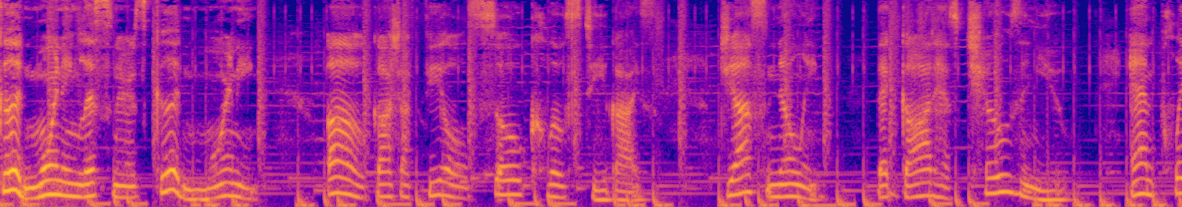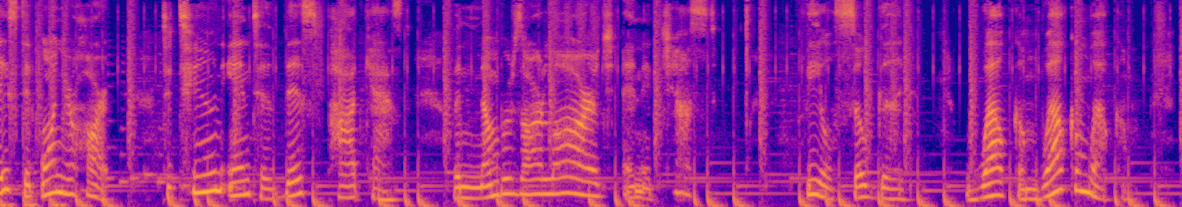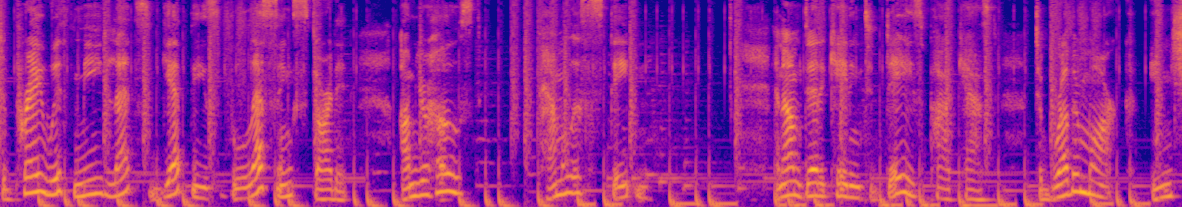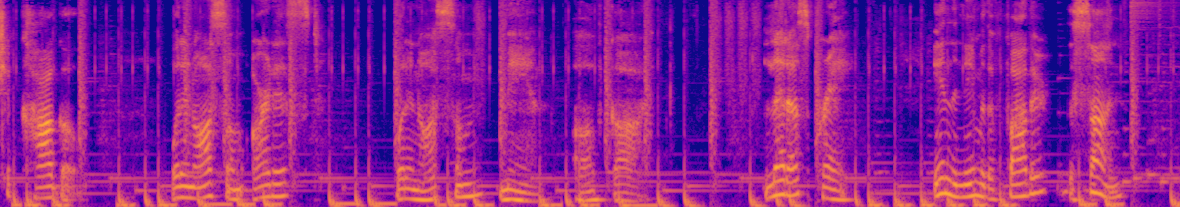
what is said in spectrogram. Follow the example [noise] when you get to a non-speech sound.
Good morning, listeners. Good morning. Oh gosh, I feel so close to you guys. Just knowing that God has chosen you and placed it on your heart to tune into this podcast. The numbers are large and it just feels so good. Welcome, welcome, welcome to pray with me. Let's get these blessings started. I'm your host, Pamela Staten, and I'm dedicating today's podcast to Brother Mark in Chicago. What an awesome artist! What an awesome man of God. Let us pray. In the name of the Father, the Son,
